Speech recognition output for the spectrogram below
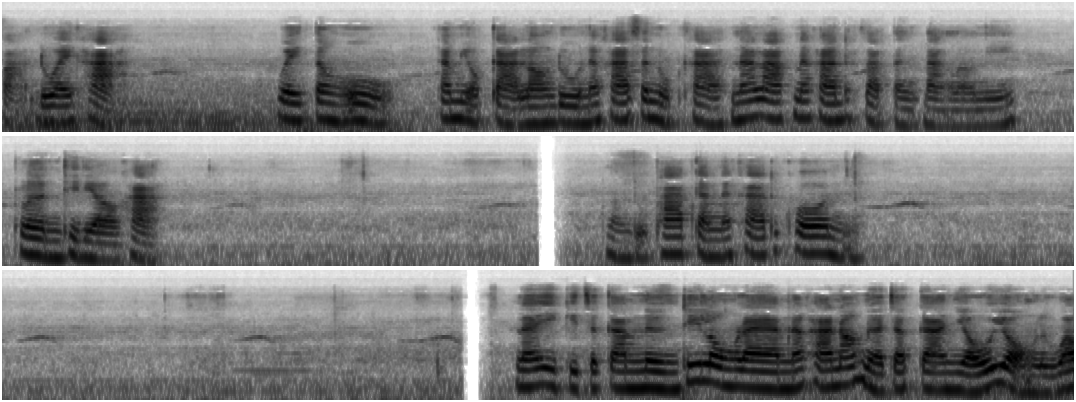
ฝากด้วยค่ะเวยตงอูถ้ามีโอกาสลองดูนะคะ สนุกค่ะ น่ารักนะคะสัตว์ต่างๆ เหล่านี้เพลินทีเดียวค่ะ ลองดูภาพกันนะคะทุกคนและอีกกิจกรรมหนึ่งที่โรงแรมนะคะ นอกเหนือจากการโยหยงหรือว่า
